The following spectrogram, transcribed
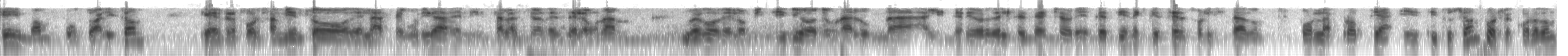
Sheinbaum puntualizó que el reforzamiento de la seguridad en instalaciones de la UNAM luego del homicidio de una alumna al interior del CCH Oriente tiene que ser solicitado por la propia institución, pues recuerdo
